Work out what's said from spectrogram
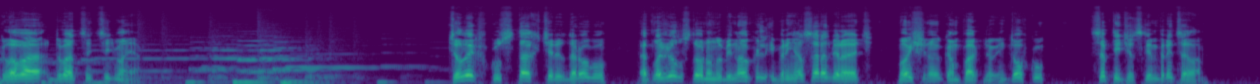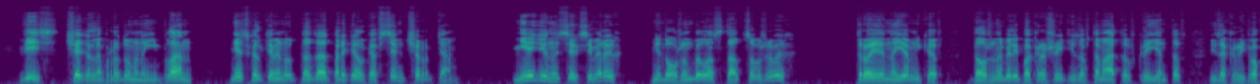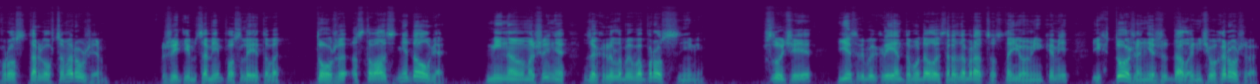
Глава 27 Человек в кустах через дорогу отложил в сторону бинокль и принялся разбирать мощную компактную винтовку с оптическим прицелом. Весь тщательно продуманный им план несколько минут назад полетел ко всем чертям. Ни один из всех семерых не должен был остаться в живых. Трое наемников — должны были покрошить из автоматов клиентов и закрыть вопрос с торговцем оружием. Жить им самим после этого тоже оставалось недолго. Мина в машине закрыла бы вопрос с ними. В случае, если бы клиентам удалось разобраться с наемниками, их тоже не ожидало ничего хорошего.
